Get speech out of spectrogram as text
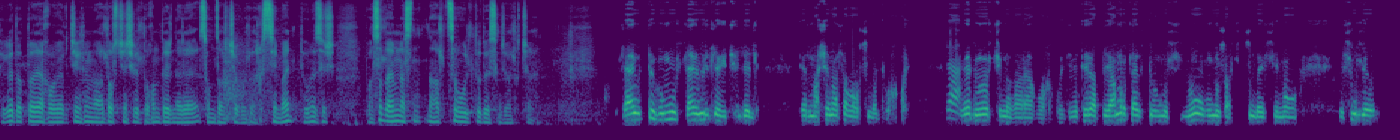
Тэгээд одоо яг яг жинхэнэ алуурчин шиг л духан дээр нэрэ сум зоочиг бол орхисон юм байна. Түүнээс ш бас л амь насанд нь халдсан үйлдэлүүд байсан гэж ойлгож байгаа. Лавьтай хүмүүс лавьрлаа гэж хэлээл тэр машинаасаа уусан байдаг байхгүй. Тэгээд өөр ч юм гараагүй байхгүй. Тэгээд тэр одоо ямар лавьтай хүмүүс юу хүмүүс очсон байсан юм уу? Эсвэл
